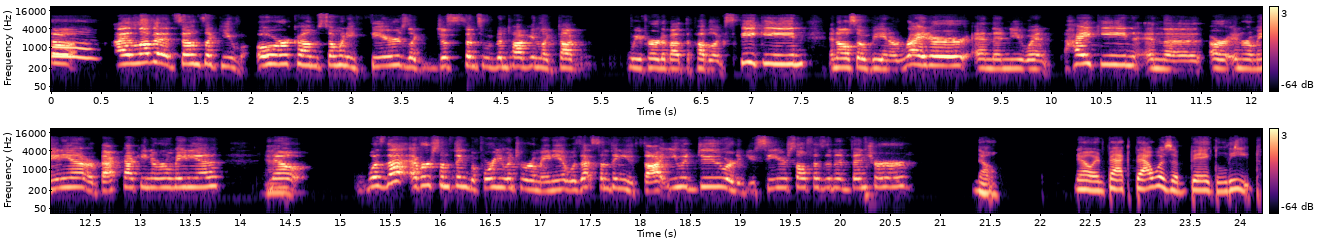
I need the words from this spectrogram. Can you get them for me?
so I love it. It sounds like you've overcome so many fears. Like just since we've been talking, like talk, we've heard about the public speaking and also being a writer. And then you went hiking in the, or in Romania or backpacking in Romania. Yeah. Now, was that ever something before you went to Romania? Was that something you thought you would do, or did you see yourself as an adventurer? No, no. In fact, that was a big leap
